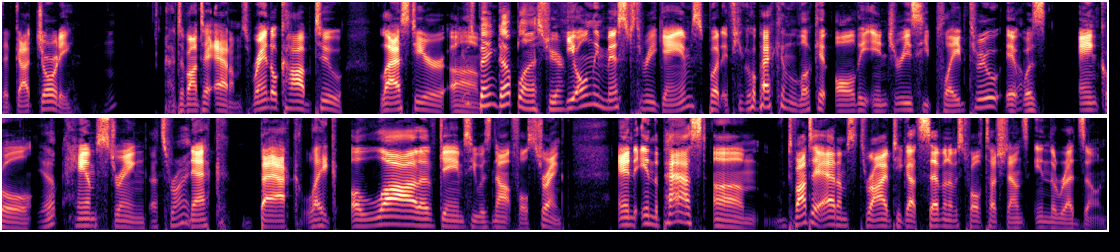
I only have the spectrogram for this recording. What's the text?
They've got Jordy, Mm-hmm. Davante Adams, Randall Cobb too. Last year, um, He was banged up last year. He only missed three games, but if you go back and look at all the injuries he played through, it was ankle, Yep. hamstring, That's right. neck, back, like a lot of games he was not full strength. And in the past, um, Davante Adams thrived. He got seven of his 12 touchdowns in the red zone.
